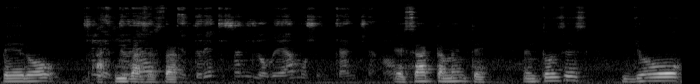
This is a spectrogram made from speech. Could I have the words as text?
pero aquí vas a estar. En teoría quizá ni lo veamos en cancha, ¿no? Exactamente. Entonces, yo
